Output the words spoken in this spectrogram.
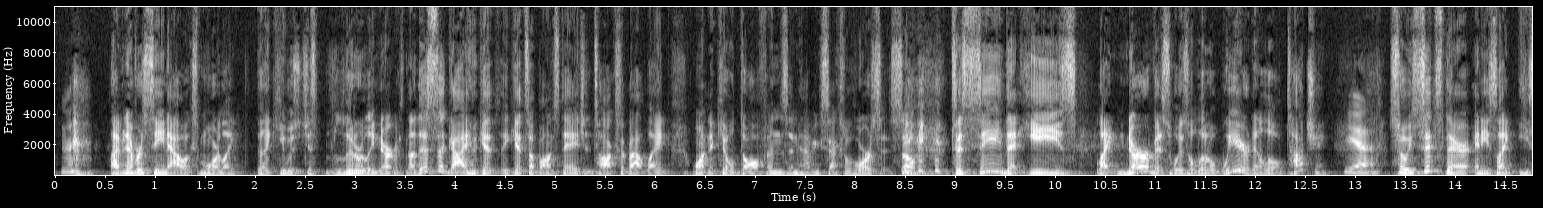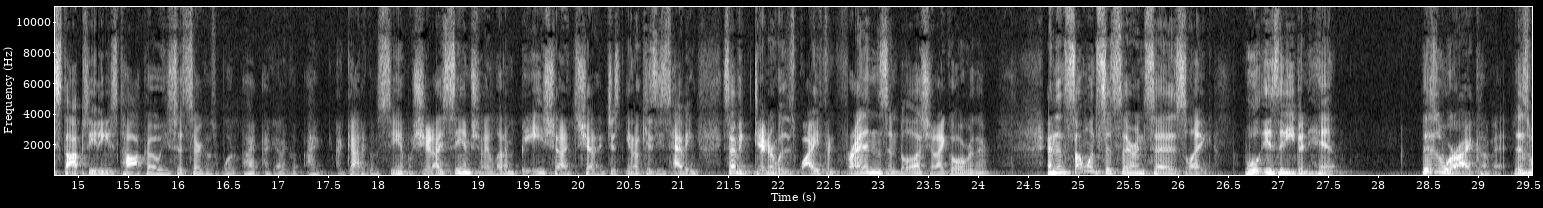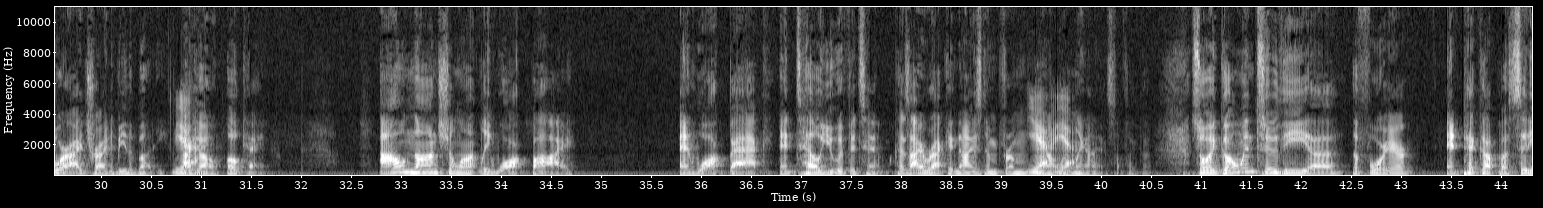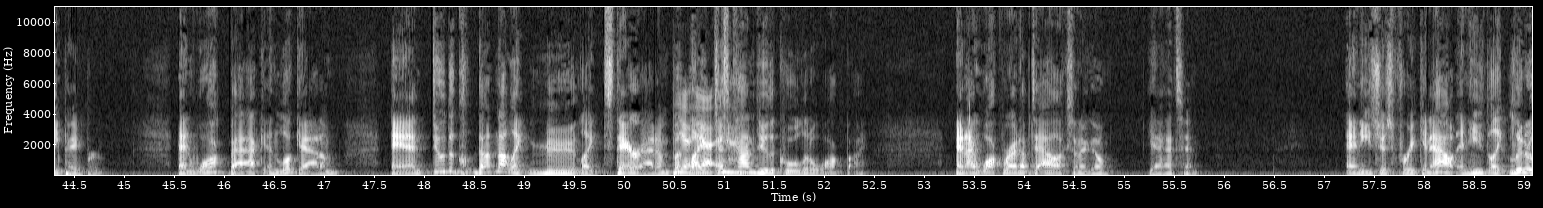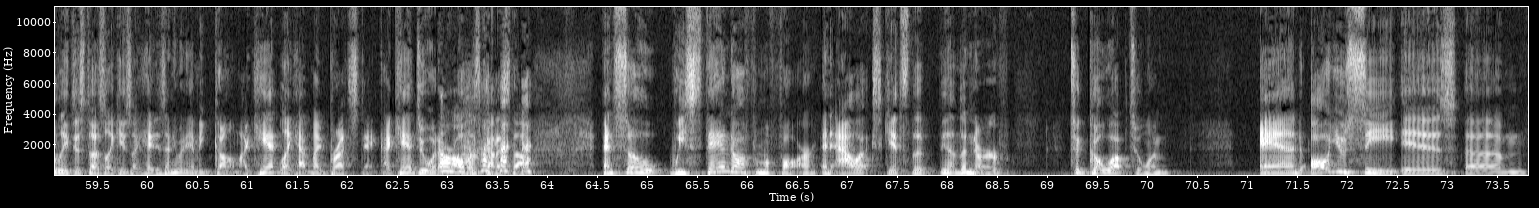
I've never seen Alex more like like he was just literally nervous. Now this is a guy who gets gets up on stage and talks about like wanting to kill dolphins and having sex with horses. So to see that he's like nervous was a little weird and a little touching. Yeah. So he sits there and he's like, he stops eating his taco. He sits there and goes, "What? I, I gotta go. I, I gotta go see him. Should I see him? Should I let him be? Should I? Should I just you know because he's having he's having dinner with his wife and friends and blah. Should I go over there?" And then someone sits there and says, "Like, well, is it even him?" This is where I come in. This is where I try to be the buddy. Yeah. I go, okay. I'll nonchalantly walk by and walk back and tell you if it's him because I recognized him from Yeah, you know, yeah. Lonely Island and stuff like that. So I go into the uh, the foyer and pick up a city paper and walk back and look at him and do the not, not like like stare at him, but Yeah, like just kind of do the cool little walk by. And I walk right up to Alex and I go, "Yeah, that's him." And he's just freaking out, and he like literally just does like he's like, "Hey, does anybody have any gum? I can't like have my breath stink. I can't do whatever, Oh. all this kind of stuff." And so we stand off from afar, and Alex gets the you know, the nerve to go up to him, and all you see is um,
